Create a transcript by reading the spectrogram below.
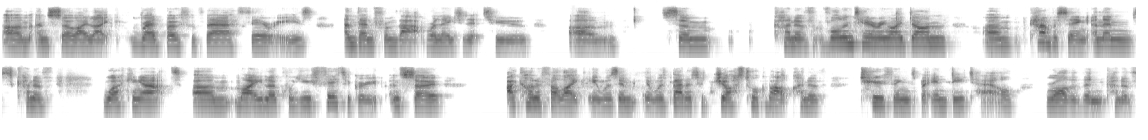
Um, and so I like read both of their theories and then from that related it to um, some kind of volunteering I'd done, um, canvassing, and then kind of working at um, my local youth theatre group. And so I kind of felt like it was in, it was better to just talk about kind of two things but in detail rather than kind of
